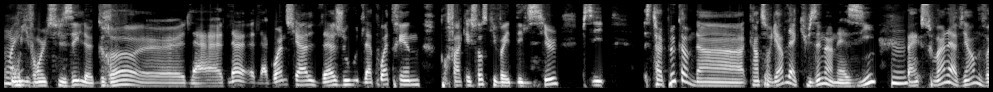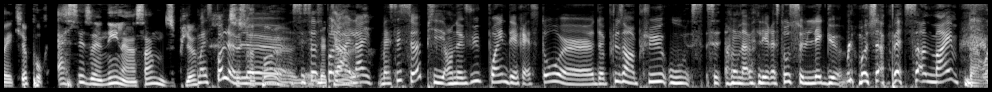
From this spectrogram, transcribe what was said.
Oui. où ils vont utiliser le gras euh, de, la, de, la, de la guanciale, de la joue, de la poitrine pour faire quelque chose qui va être délicieux. Puis c'est un peu comme dans quand tu regardes la cuisine en Asie, Mm. ben souvent la viande va être là pour assaisonner l'ensemble du plat. Ouais, c'est pas le, Ce sera le- pas, euh, c'est ça, c'est pas cœur. le highlight. Ben c'est ça. Puis on a vu poindre des restos euh, de plus en plus où c'est- on a les restos sur le légume. Moi j'appelle ça de même. Ben Ou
